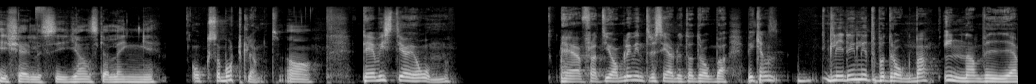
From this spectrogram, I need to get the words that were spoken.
i Chelsea ganska länge. Också bortglömt. Ja. Det visste jag ju om. Eh, För att jag blev intresserad av Drogba. Vi kan glida in lite på Drogba innan vi eh,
